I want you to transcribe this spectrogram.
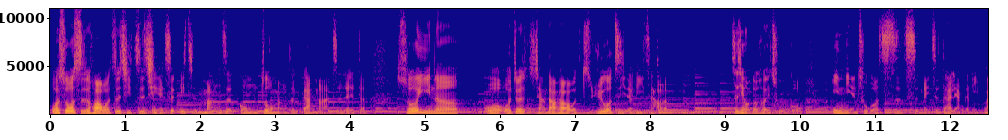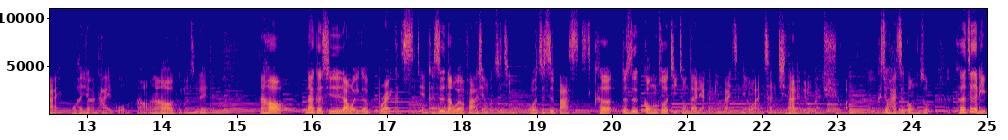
我说实话，我自己之前也是一直忙着工作，忙着干嘛之类的，所以呢，我我就想到，好，我举我自己的例子好了。之前我都是会出国，我一年出国四次，每次待两个礼拜。我很喜欢泰国嘛，好，然后什么之类的。然后那个其实让我一个 break 时间，可是呢，我有发现我自己，我只是把课就是工作集中在两个礼拜之内完成，其他两个礼拜继续玩，可是我还是工作。可是这个礼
